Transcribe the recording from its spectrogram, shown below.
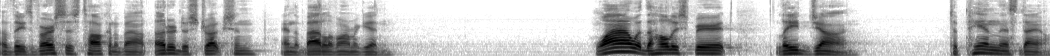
of these verses talking about utter destruction and the battle of Armageddon? Why would the Holy Spirit lead John to pin this down?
